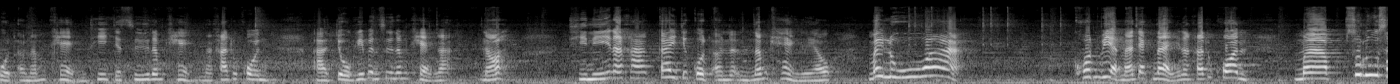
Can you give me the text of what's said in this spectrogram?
กดเอาน้ำแข็งที่จะซื้อน้ำแข็งนะคะ ทุกคนโจกที่เป็นซื้อน้ำแข็งอะเนาะทีนี้นะคะใกล้จะกดเอาน้ำแข็งแล้ว ไม่รู้ว่าคนเวียดมาจากไหนนะคะ ทุกคนมาสุรุ่ยส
